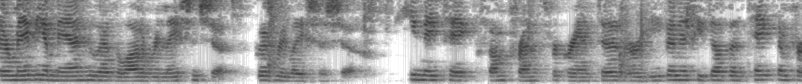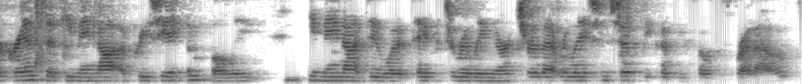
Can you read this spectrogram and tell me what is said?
there may be a man who has a lot of relationships, good relationships. He may take some friends for granted, or even if he doesn't take them for granted, he may not appreciate them fully. He may not do what it takes to really nurture that relationship because he's so spread out.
